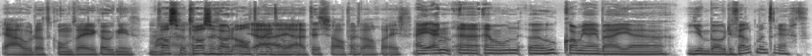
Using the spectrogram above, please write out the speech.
ja, hoe dat komt, weet ik ook niet. Maar, Het was, het was er gewoon altijd ja, al. ja, het is altijd Ja. wel geweest. Hey, en en hoe, eh, hoe kwam jij bij eh, Jumbo Development terecht?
